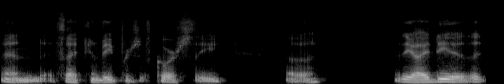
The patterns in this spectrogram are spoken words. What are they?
And if that can be, of course, the uh, the idea that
